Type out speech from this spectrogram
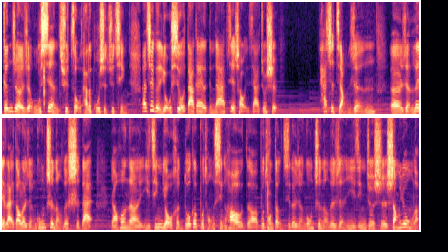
跟着人物线去走他的故事剧情。那这个游戏我大概的跟大家介绍一下，就是它是讲人，呃，人类来到了人工智能的时代。然后呢，已经有很多个不同型号的不同等级的人工智能的人已经就是商用了。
